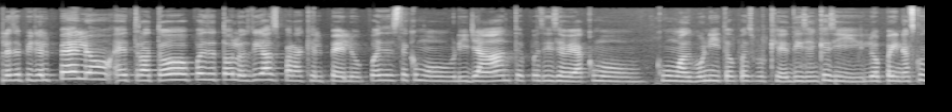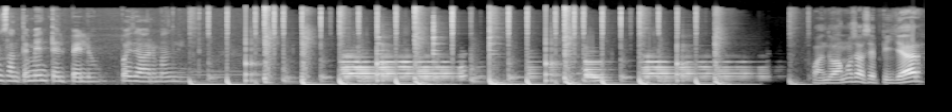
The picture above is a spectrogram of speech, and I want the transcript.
Le cepillo el pelo, eh, trato pues de todos los días para que el pelo pues esté como brillante, pues y se vea como, como más bonito, pues porque dicen que si lo peinas constantemente el pelo pues se va a ver más lindo. Cuando vamos a cepillar,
